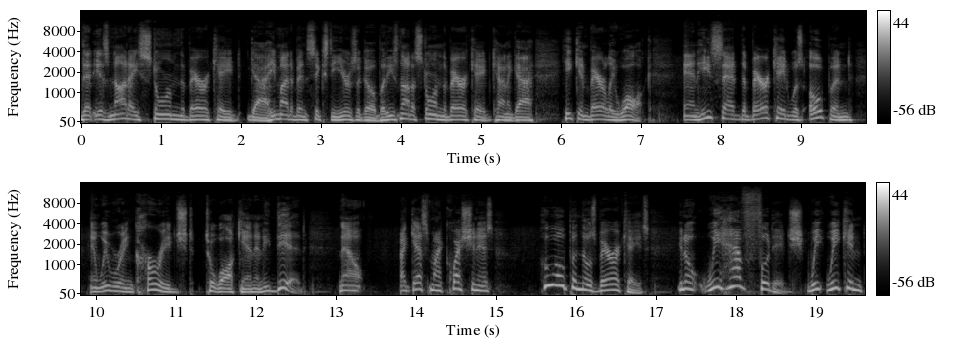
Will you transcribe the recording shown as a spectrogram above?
that is not a storm the barricade guy. He might have been 60 years ago, but he's not a storm the barricade kind of guy. He can barely walk. And he said the barricade was opened and we were encouraged to walk in, and he did. Now, I guess my question is who opened those barricades? You know, we have footage. We we can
